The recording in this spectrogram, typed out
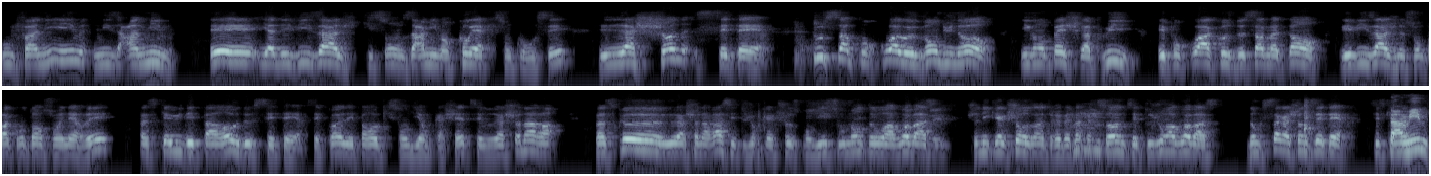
Ufanim nizamim. Et il y a des visages qui sont en colère, qui sont courroucés. La chonne s'éterre. Tout ça, pourquoi le vent du nord, il empêche la pluie Et pourquoi, à cause de ça, maintenant, les visages ne sont pas contents, sont énervés? Parce qu'il y a eu des paroles de Séter. C'est quoi les paroles qui sont dites en cachette? C'est la Shonara. Parce que la Shonara, c'est toujours quelque chose qu'on dit souvent à voix basse. Je dis quelque chose, hein, tu répètes à personne, c'est toujours à voix basse. Donc, ça, la Shon Séter. C'est ce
